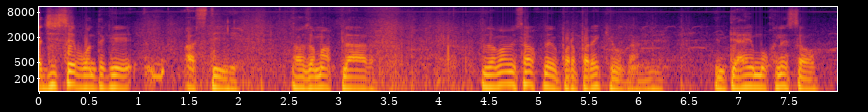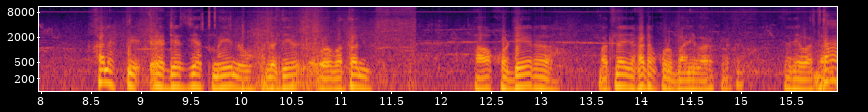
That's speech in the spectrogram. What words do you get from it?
عجیز صاحب غونته کې استی او زما پلار زما مثال خدای پر پره کې وګڼي انتهایی مخلص او خلک ډېر زیات مین او د دې وطن او خو ډېر مطلب غټه قرباني ورکړه د دې وطن دا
